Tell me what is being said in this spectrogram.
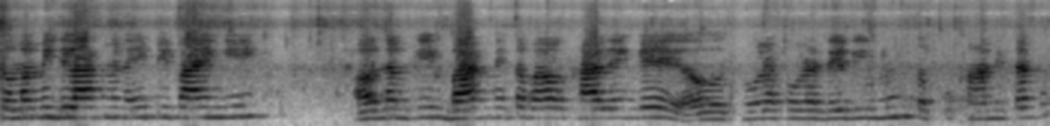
तो मम्मी गिलास में नहीं पी पाएँगी और नमकीन बाद में सब और खा लेंगे और थोड़ा थोड़ा दे दी हूँ सबको खाने तक।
